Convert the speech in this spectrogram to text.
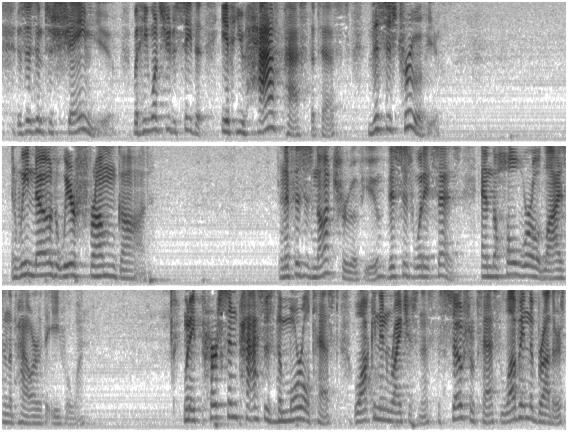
this isn't to shame you. But he wants you to see that if you have passed the tests, this is true of you. And we know that we're from God. And if this is not true of you, this is what it says. And the whole world lies in the power of the evil one. When a person passes the moral test, walking in righteousness, the social test, loving the brothers,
